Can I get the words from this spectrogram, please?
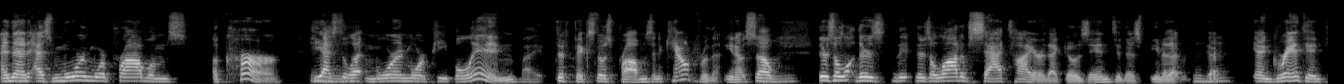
And then as more and more problems occur, he has to Mhm. let more and more people in Right. to fix those problems and account for them. You know, so Mhm. there's a lot there's there's a lot of satire that goes into this you know that, that- Mhm. And granted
